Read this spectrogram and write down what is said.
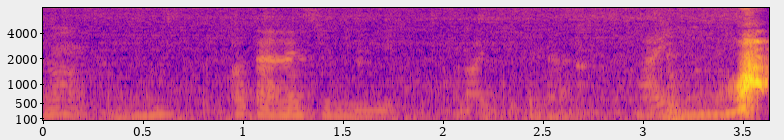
うん、お楽しみに。待ってください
